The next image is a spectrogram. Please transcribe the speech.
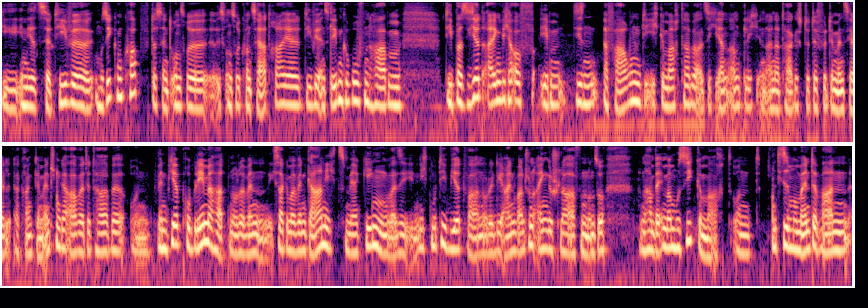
Die Initiative Musik im Kopf, das sind unsere, ist unsere Konzertreihe, die wir ins Leben gerufen haben die basiert eigentlich auf eben diesen Erfahrungen, die ich gemacht habe, als ich ehrenamtlich in einer Tagesstätte für dementiell erkrankte Menschen gearbeitet habe. Und wenn wir Probleme hatten oder wenn, ich sage immer, wenn gar nichts mehr ging, weil sie nicht motiviert waren oder die einen waren schon eingeschlafen und so, dann haben wir immer Musik gemacht. Und, und diese Momente waren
